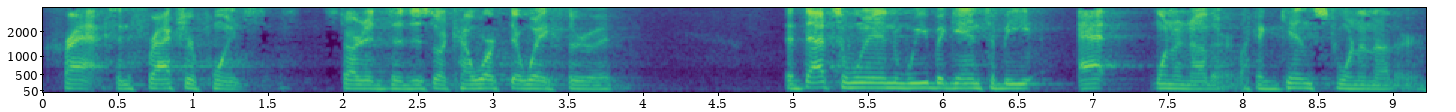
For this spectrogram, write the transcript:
cracks and fracture points started to just kind of work their way through it. That that's when we began to be at one another, like against one another,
